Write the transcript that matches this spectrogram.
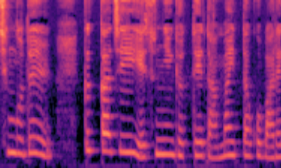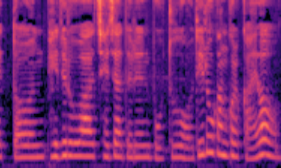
친구들, 끝까지 예수님 곁에 남아있다고 말했던 베드로와 제자들은 모두 어디로 간 걸까요?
